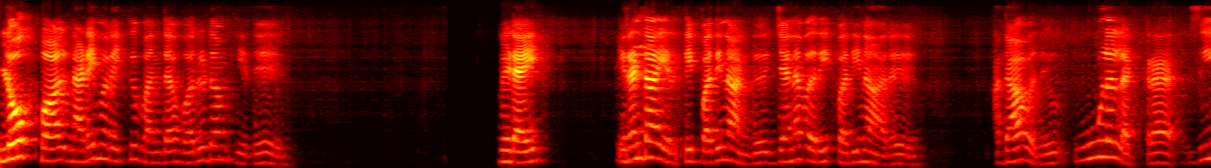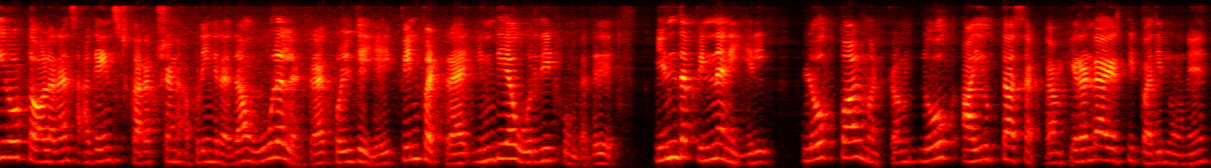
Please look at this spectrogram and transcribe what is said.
லோக்பால் நடைமுறைக்கு வந்த வருடம் எது விடை இரண்டாயிரத்தி பதினான்கு ஜனவரி பதினாறு. அதாவது ஊழலற்ற ஜீரோ டாலரன்ஸ் அகைன்ஸ்ட் கரப்ஷன் அப்படிங்கறதுதான் ஊழலற்ற கொள்கையை பின்பற்ற இந்தியா உறுதி பூண்டது. இந்த பின்னணியில் லோக்பால் மற்றும் லோக் ஆயுக்தா சட்டம் இரண்டாயிரத்தி பதிமூணு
